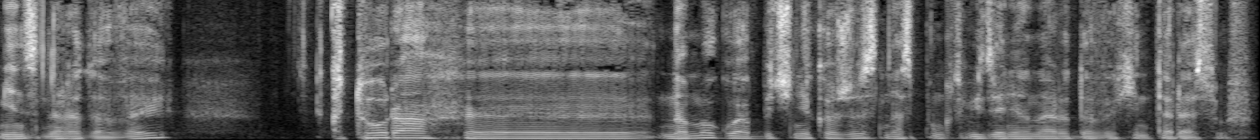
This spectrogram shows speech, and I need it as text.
międzynarodowej, która e, no, mogła być niekorzystna z punktu widzenia narodowych interesów.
